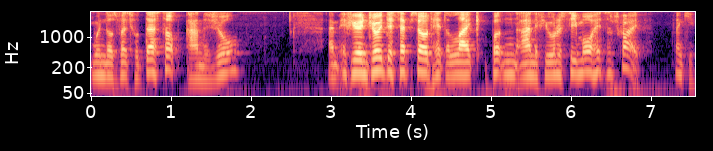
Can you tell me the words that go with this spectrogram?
Windows Virtual Desktop and Azure. Um, if you enjoyed this episode, hit the like button, and if you want to see more, hit subscribe. Thank you.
